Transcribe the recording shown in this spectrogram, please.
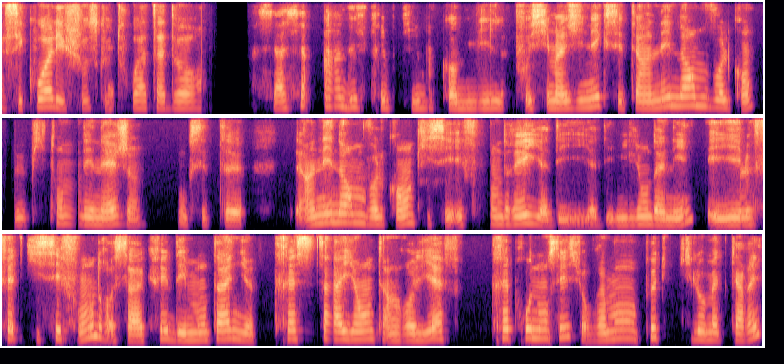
C'est quoi les choses que toi t'adores? C'est assez indescriptible comme île. Il faut s'imaginer que c'était un énorme volcan, le Piton des Neiges. Donc c'est euh, un énorme volcan qui s'est effondré il y, a des, millions d'années. Et le fait qu'il s'effondre, ça a créé des montagnes très saillantes, un relief très prononcé sur vraiment peu de kilomètres carrés.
